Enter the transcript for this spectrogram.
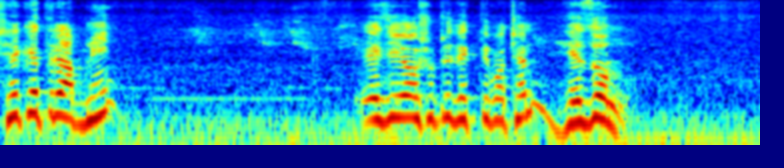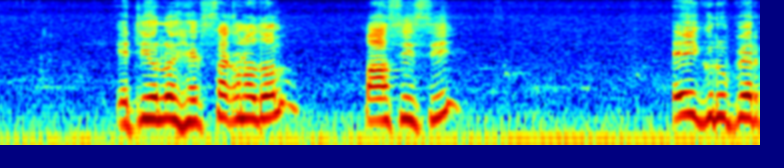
সেক্ষেত্রে আপনি এই যে ওষুধটি দেখতে পাচ্ছেন, হেজল, এটি হলো হেক্সাকোনোদল পাঁচ ইসি। এই গ্রুপের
